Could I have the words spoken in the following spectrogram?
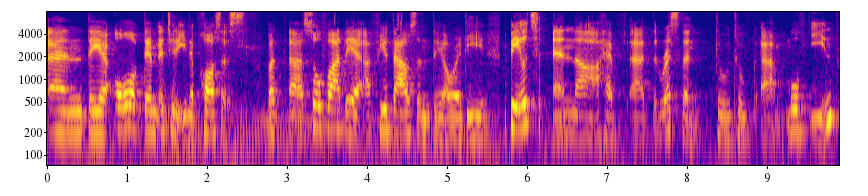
and they are all of them actually in the process but uh, so far there are a few thousand they already built and uh, have uh, the resident to, to uh, move in.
